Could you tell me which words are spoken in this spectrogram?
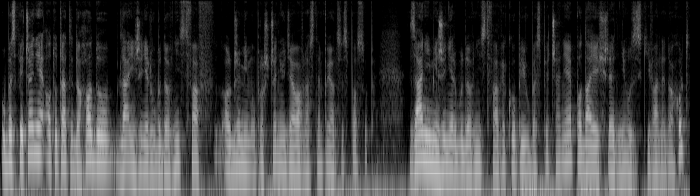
Ubezpieczenie od utraty dochodu dla inżynierów budownictwa w olbrzymim uproszczeniu działa w następujący sposób. Zanim inżynier budownictwa wykupi ubezpieczenie, podaje średni uzyskiwany dochód.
